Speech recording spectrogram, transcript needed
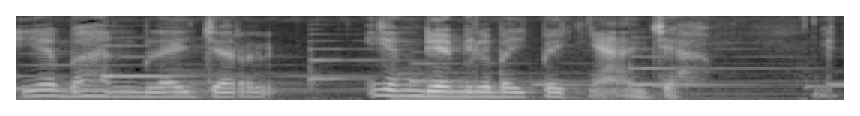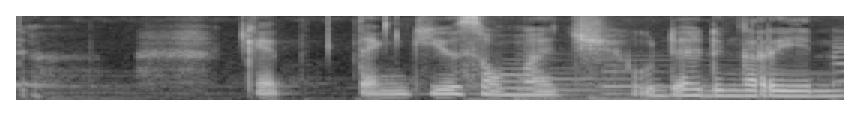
ya bahan belajar yang diambil baik-baiknya aja gitu. Oke, okay, thank you so much udah dengerin.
